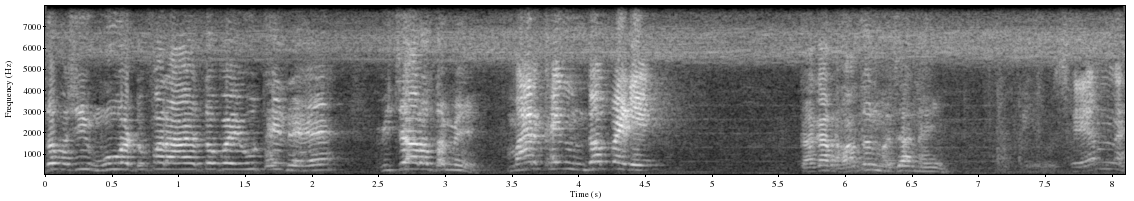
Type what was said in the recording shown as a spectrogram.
તો પછી હું વટ ઉપર આવ્યો તો ભાઈ એવું થઈ રહે વિચારો તમે. માર ખાઈને ઊંધો પડે. કાકા રવા તો મજા નહીં. એવું છે એમ ને.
